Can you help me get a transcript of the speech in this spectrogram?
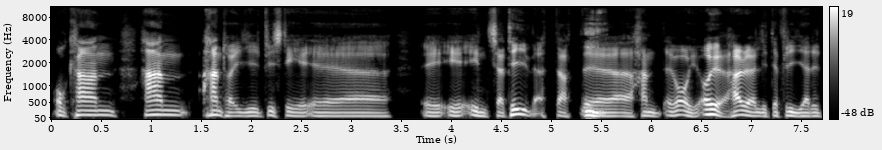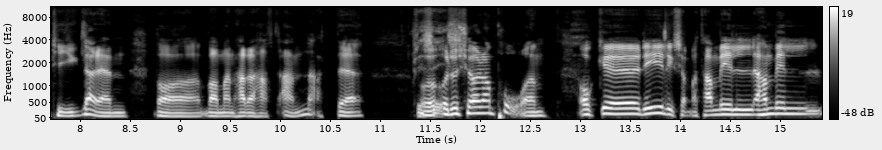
Och han, han, han tar givetvis det eh, initiativet att mm. eh, han, oj, oj, här är lite friare tyglar än vad, vad man hade haft annat. Och, och, då kör han på. Och eh, det är ju liksom att han vill, han vill,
